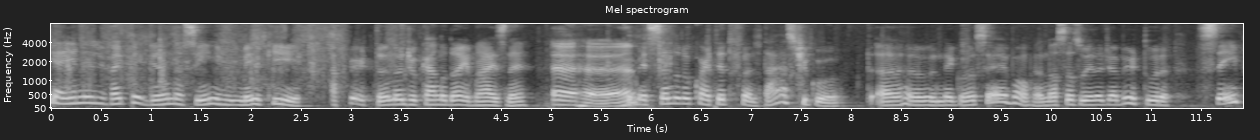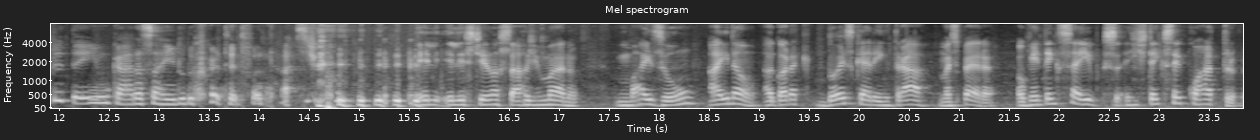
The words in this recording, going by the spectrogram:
E aí ele vai pegando assim, meio que apertando onde o calo dói mais, né? Aham. Começando no Quarteto Fantástico, o negócio é, bom, a nossa zoeira de abertura. Sempre tem um cara saindo do Quarteto Fantástico. Ele, eles tiram sarro de, mano, mais um. Aí não, agora dois querem entrar, mas espera, alguém tem que sair, porque a gente tem que ser quatro.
